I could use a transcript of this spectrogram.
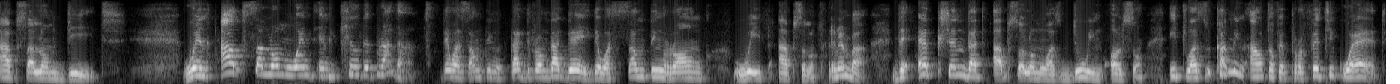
Absalom did. When Absalom went and killed the brother, there was something that from that day there was something wrong with Absalom. Remember, the action that Absalom was doing also, it was coming out of a prophetic word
